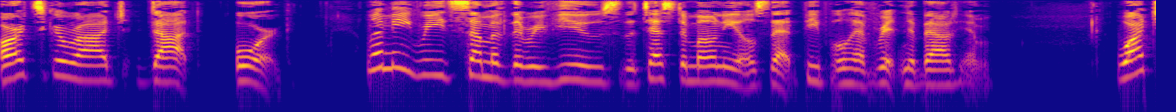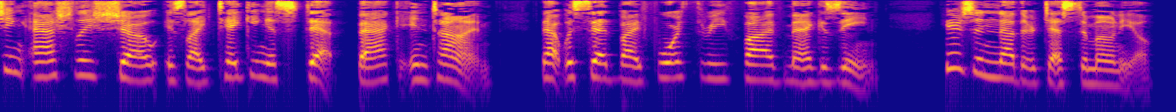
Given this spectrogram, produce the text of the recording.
artsgarage.org. Let me read some of the reviews, the testimonials that people have written about him. Watching Ashley's show is like taking a step back in time. That was said by 435 magazine. Here's another testimonial.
